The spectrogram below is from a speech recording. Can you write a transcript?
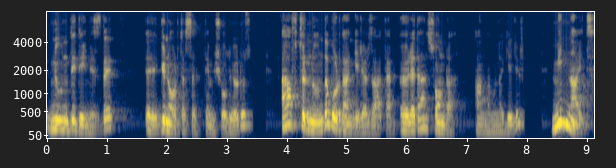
noon dediğinizde e, gün ortası demiş oluyoruz. Afternoon da buradan gelir zaten. Öğleden sonra anlamına gelir. Midnight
